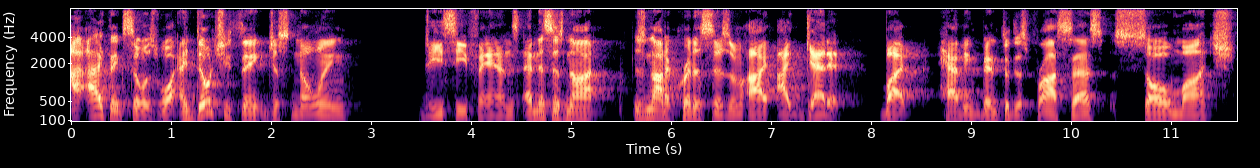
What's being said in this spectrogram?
I, I think so as well. And don't you think just knowing DC fans, and this is not this is not a criticism. I I get it, but having been through this process so much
